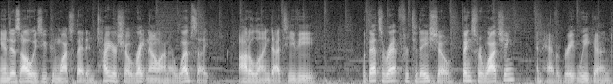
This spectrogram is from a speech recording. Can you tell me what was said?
And as always, you can watch that entire show right now on our website, autoline.tv. But that's a wrap for today's show. Thanks for watching, and have a great weekend.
